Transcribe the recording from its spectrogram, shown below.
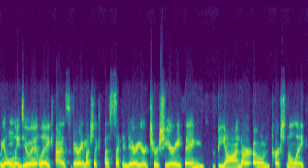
We only do it like as very much like a secondary or tertiary thing beyond our own personal like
